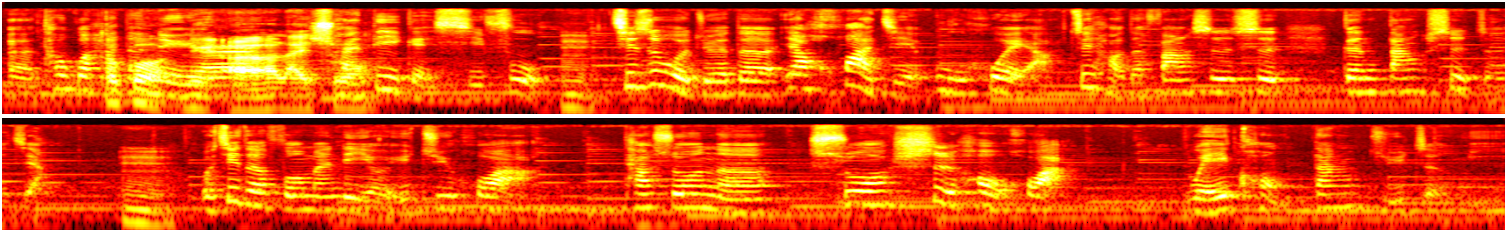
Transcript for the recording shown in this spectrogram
呃，透过她的女儿来传递给媳妇。嗯，其实我觉得要化解误会啊，最好的方式是跟当事者讲。嗯，我记得佛门里有一句话，他说呢，说事后话，唯恐当局者迷。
